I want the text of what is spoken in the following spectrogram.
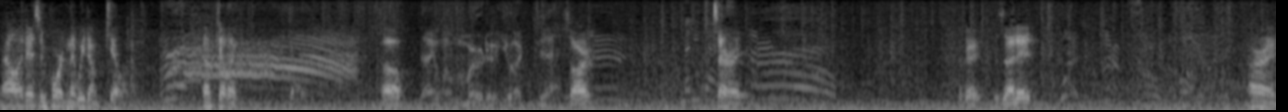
Well, it is important that we don't kill him. Don't kill that guy. Oh, I will murder your death. sorry. It's alright. Okay, is that it? Alright.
